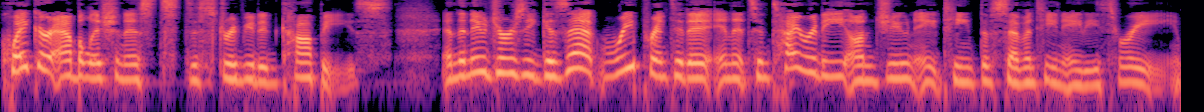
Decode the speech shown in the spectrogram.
Quaker abolitionists distributed copies, and the New Jersey Gazette reprinted it in its entirety on June 18th of 1783.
